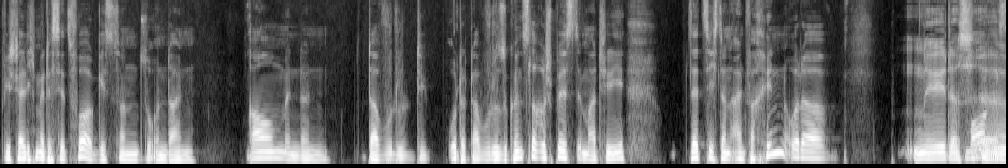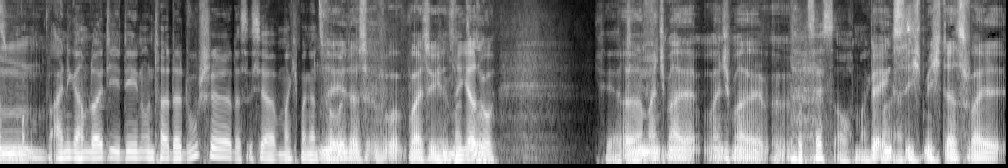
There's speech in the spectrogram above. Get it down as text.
wie stelle ich mir das jetzt vor? Gehst du dann so in deinen Raum, in dein, da wo du die, oder da wo du so künstlerisch bist, im Atelier, setzt dich dann einfach hin oder Nee, das, morgens, ähm, einige haben Leute Ideen unter der Dusche, das ist ja manchmal ganz nee, verrückt. das weiß ich jetzt nicht. so- Also. Äh, manchmal, manchmal äh, Prozess auch manchmal. beängstigt mich das, weil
